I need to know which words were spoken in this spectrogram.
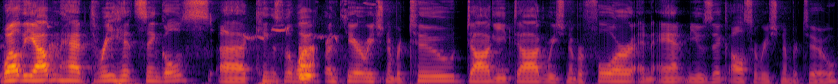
Well, the album had three hit singles. Uh, Kings of the Wild Frontier reached number two, Dog Eat Dog reached number four, and Ant Music also reached number two.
